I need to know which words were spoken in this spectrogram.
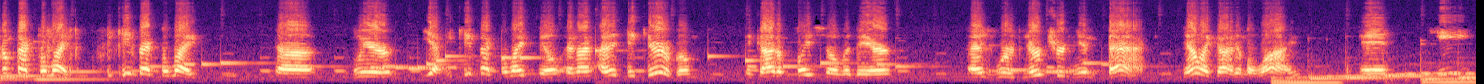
come back to life. He came back to life. Uh, where yeah, he came back to life, Bill, and I, I had to take care of him and got a place over there as we're nurturing him back. Now I got him alive, and he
